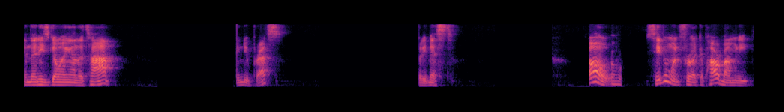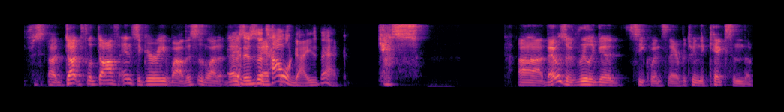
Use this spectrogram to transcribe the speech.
And then he's going on the top. Can do press. But he missed. Oh, Oh. Sabin went for like a power bomb and he uh, Dutt flipped off and Seguri. Wow, this is a lot of. that Hey, is there's the towel guy. He's back. Yes. Uh, that was a really good sequence there between the kicks and the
